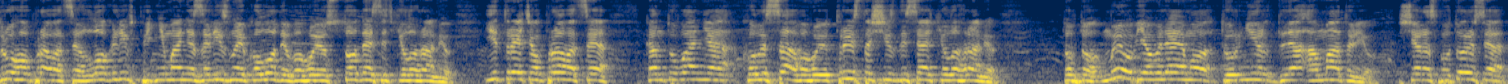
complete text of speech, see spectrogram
Друга вправа це логліфт, піднімання залізної колоди вагою 110 кілограмів. І третя вправа це кантування колеса вагою 360 кілограмів. Тобто ми об'являємо турнір для аматорів. Ще раз повторюся,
